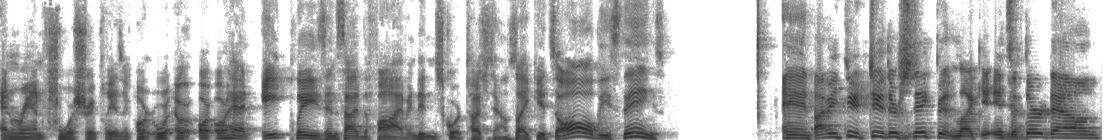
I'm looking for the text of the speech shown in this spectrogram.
and ran four straight plays or, or, or, or, had eight plays inside the five and didn't score touchdowns. Like it's all these things. And I mean, dude, dude, they're snake bitten. Like it's yeah. a third down.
